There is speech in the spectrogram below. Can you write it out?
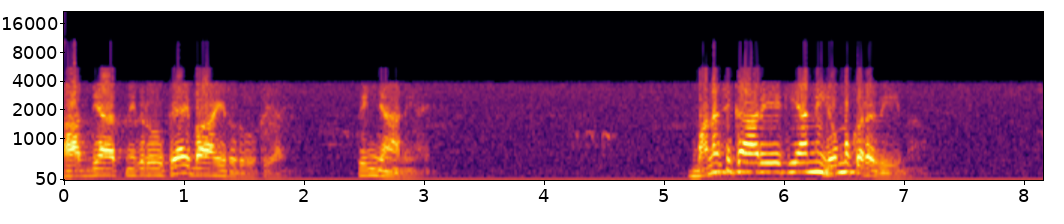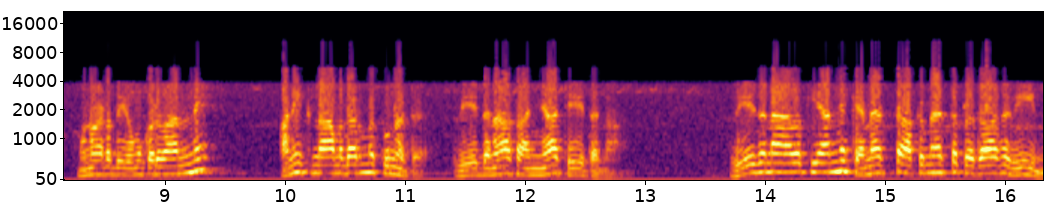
ආධ්‍යාත්මික රූපයයි බාහිර රූපයයි. විඥානයයි. මනසිකාරය කියන්නේ යොමු කරවීම. මොනවටද යොමු කරවන්නේ? අනික් නාම ධර්ම තුනට වේදනා සංඥා චේතනා වේදනාව කියන්නේ කැමැත්ත අකමැත්ත ප්‍රකාශ වීම.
